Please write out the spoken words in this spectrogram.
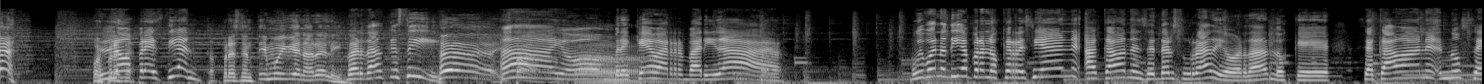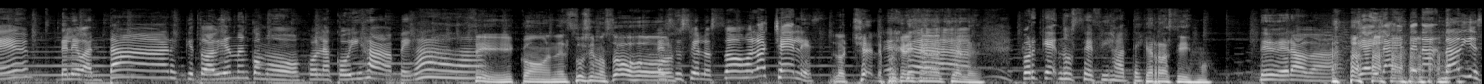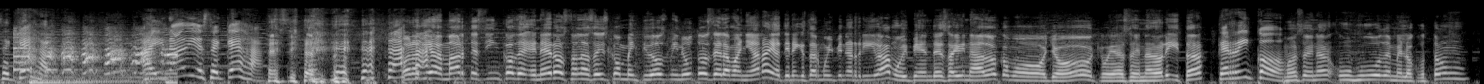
Pues lo presiento. Presentí muy bien, Areli. ¿Verdad que sí? Ay, hombre, qué barbaridad. Muy buenos días para los que recién acaban de encender su radio, ¿verdad? Los que se acaban, no sé, de levantar, que todavía andan como con la cobija pegada. Sí, con el sucio en los ojos. El sucio en los ojos, los cheles. Los cheles, ¿por qué le dicen los cheles? Porque, no sé, fíjate. Qué racismo. De veras. Y ahí la gente, nadie se queja. Ahí nadie se queja. Buenos días, martes 5 de enero, son las 6 con 22 minutos de la mañana. Ya tiene que estar muy bien arriba, muy bien desayunado, como yo, que voy a desayunar ahorita. ¡Qué rico! Vamos a desayunar un jugo de melocotón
